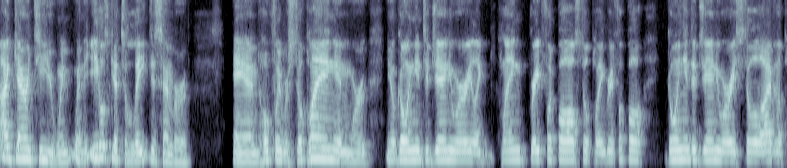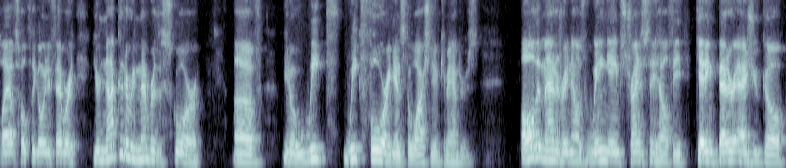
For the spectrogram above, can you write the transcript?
I guarantee you, when when the Eagles get to late December and hopefully we're still playing and we're you know going into january like playing great football still playing great football going into january still alive in the playoffs hopefully going to february you're not going to remember the score of you know week week four against the washington commanders all that matters right now is winning games trying to stay healthy getting better as you go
